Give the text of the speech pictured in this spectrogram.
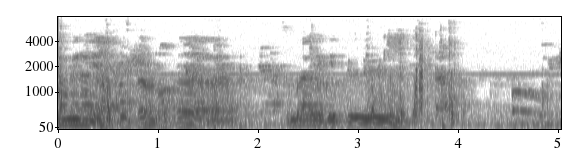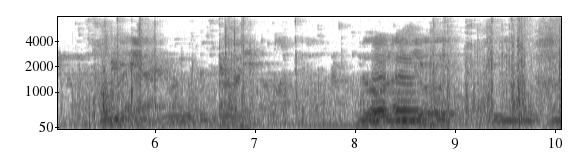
kamera ya, putar putar. Kembali gitu. Oh enggak ya, emang itu di bawah ya. Yuk lanjut. Dibuka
